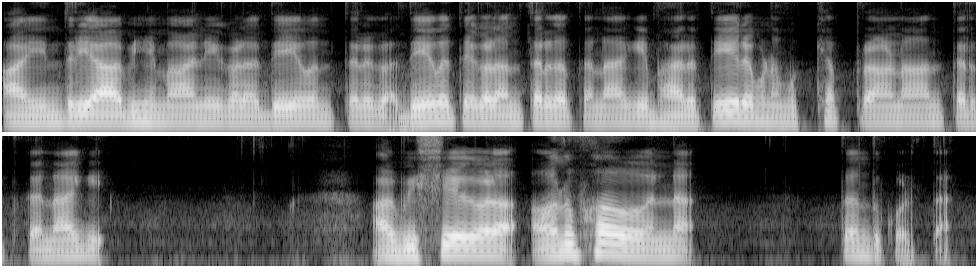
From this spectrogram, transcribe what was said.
ಆ ಇಂದ್ರಿಯಾಭಿಮಾನಿಗಳ ದೇವಂತರ್ಗ, ದೇವತೆಗಳ ಅಂತರ್ಗತನಾಗಿ, ಭಾರತೀಯ ರಮಣ ಮುಖ್ಯ ಪ್ರಾಣಾಂತರ್ಗತನಾಗಿ ಆ ವಿಷಯಗಳ ಅನುಭವವನ್ನು ತಂದುಕೊಡ್ತಾನೆ.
